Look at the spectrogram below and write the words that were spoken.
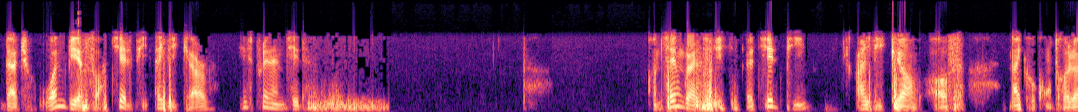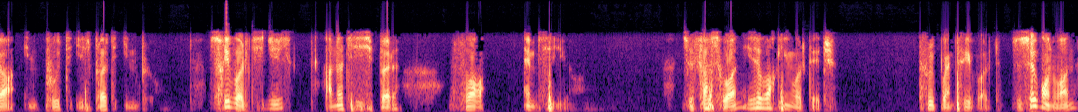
that 1BF4-TLP IV curve is presented. On same graphic, a TLP IV curve of microcontroller input is plotted in blue. Three voltages are noticeable for MCU. The first one is a working voltage, 3.3 volt. The second one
